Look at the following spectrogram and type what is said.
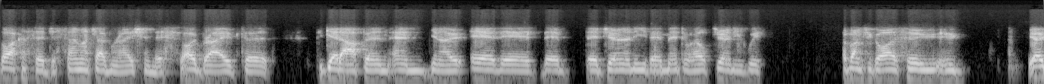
like I said, just so much admiration. They're so brave to to get up and and you know air their their their journey, their mental health journey with a bunch of guys who who you know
